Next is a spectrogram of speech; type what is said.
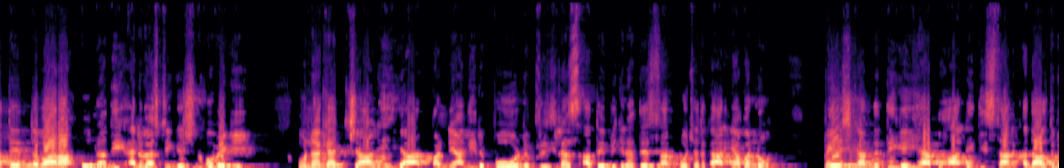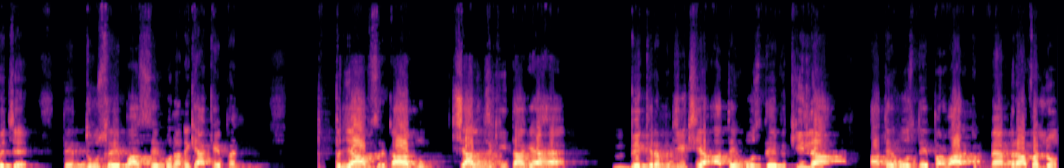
ਅਤੇ ਦੁਬਾਰਾ ਉਹਨਾਂ ਦੀ ਇਨਵੈਸਟੀਗੇਸ਼ਨ ਹੋਵੇਗੀ। ਉਹਨਾਂ ਕਿਹਾ 40000 ਪੰਨਿਆਂ ਦੀ ਰਿਪੋਰਟ ਵਿਜੀਲੈਂਸ ਅਤੇ ਵਿਜੀਲੈਂਸ ਦੇ ਸਰਵਉੱਚ ਅਧਿਕਾਰੀਆਂ ਵੱਲੋਂ ਪੇਸ਼ ਕਰ ਦਿੱਤੀ ਗਈ ਹੈ ਮੁਹਾਲੀ ਦੀ ਸਥਾਨਕ ਅਦਾਲਤ ਵਿੱਚ। ਤੇ ਦੂਸਰੇ ਪਾਸੇ ਉਹਨਾਂ ਨੇ ਕਿਹਾ ਕਿ ਪੰ- ਪੰਜਾਬ ਸਰਕਾਰ ਨੂੰ ਚੈਲੰਜ ਕੀਤਾ ਗਿਆ ਹੈ। ਵਿਕਰਮ ਮਜੀਠੀਆ ਅਤੇ ਉਸ ਦੇ ਵਕੀਲਾਂ ਅਤੇ ਉਸ ਦੇ ਪਰਿਵਾਰਕ ਮੈਂਬਰਾਂ ਵੱਲੋਂ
